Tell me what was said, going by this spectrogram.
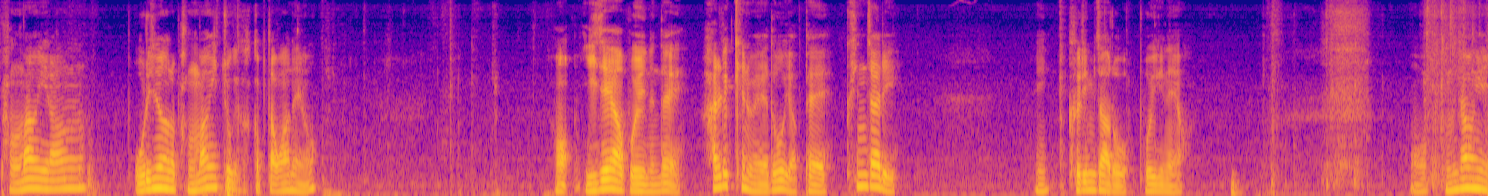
방망이랑 오리지널은 방망이 쪽에 가깝다고 하네요. 어 이제야 보이는데 할리퀸 외에도 옆에 퀸 자리 이 그림자로 보이긴 해요. 어 굉장히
